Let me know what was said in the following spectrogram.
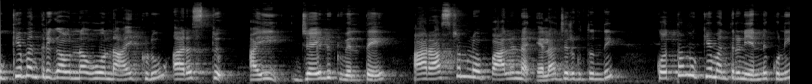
ముఖ్యమంత్రిగా ఉన్న ఓ నాయకుడు అరెస్ట్ అయి జైలుకు వెళ్తే ఆ రాష్ట్రంలో పాలన ఎలా జరుగుతుంది? కొత్త ముఖ్యమంత్రిని ఎన్నుకుని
